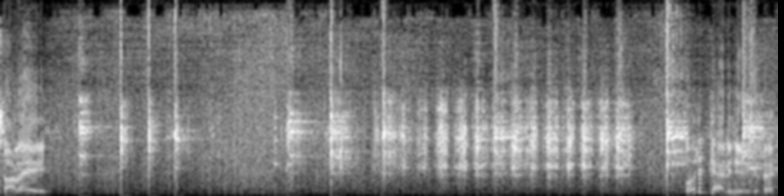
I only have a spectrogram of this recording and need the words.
സാറേ. ഒരു കാര്യം ചോദിക്കട്ടെ?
